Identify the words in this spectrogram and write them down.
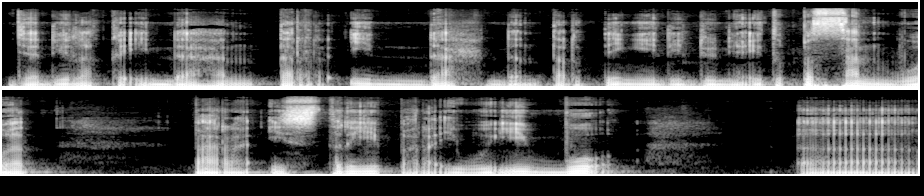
jadilah keindahan terindah dan tertinggi di dunia. Itu pesan buat para istri, para ibu-ibu, uh,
